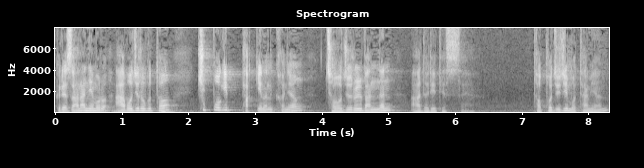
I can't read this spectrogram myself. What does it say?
그래서 하나님으로 아버지로부터 축복이 받기는커녕 저주를 받는 아들이 됐어요. 덮어주지 못하면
